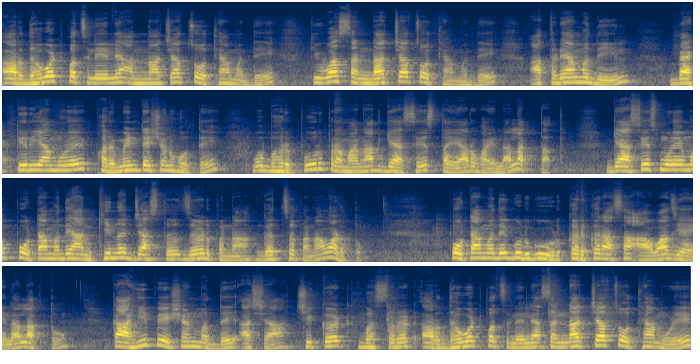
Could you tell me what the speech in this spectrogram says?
अर्धवट पचलेल्या अन्नाच्या चोथ्यामध्ये किंवा संडाच्या चोथ्यामध्ये आतड्यामधील बॅक्टेरियामुळे फर्मेंटेशन होते व भरपूर प्रमाणात गॅसेस तयार व्हायला लागतात. गॅसेसमुळे मग पोटामध्ये आणखीनच जास्त जडपणा गच्चपणा वाढतो. पोटामध्ये गुडगुड करकर असा आवाज यायला लागतो. काही पेशंटमध्ये अशा चिकट भसरट अर्धवट पचलेल्या संडासच्या चोथ्यामुळे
